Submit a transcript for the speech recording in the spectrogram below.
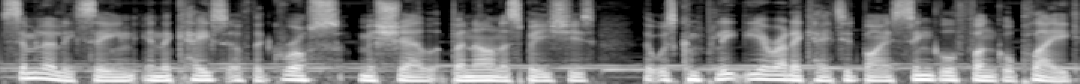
Similarly seen in the case of the Gros Michel banana species that was completely eradicated by a single fungal plague,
